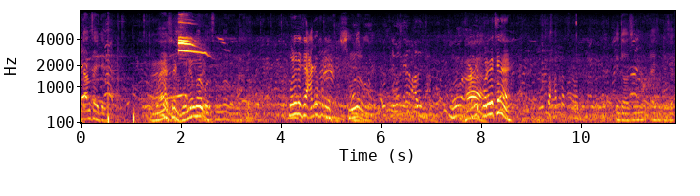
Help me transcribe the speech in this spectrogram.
ডান সাইডে। হ্যাঁ সে গোলে বল সুন্দর পড়ে গেছে আগে পড়ে গেছে। সুন্দর বল আগে পড়ে গেছে না? কি দশ নম্বরটাই ছুটে সেট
